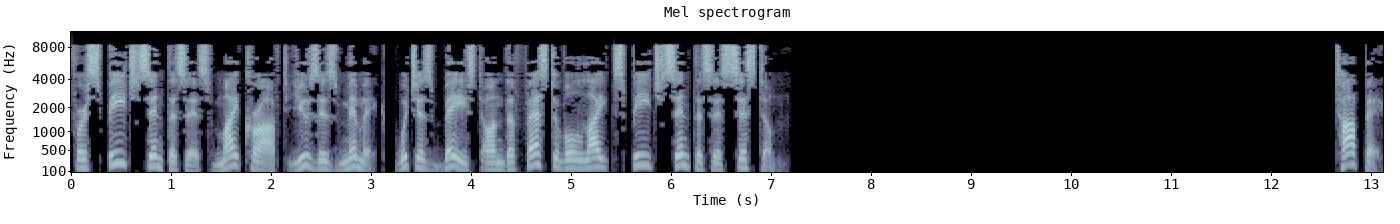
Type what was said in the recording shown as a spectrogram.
For speech synthesis Mycroft uses Mimic, which is based on the Festival Lite speech synthesis system. Topic:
